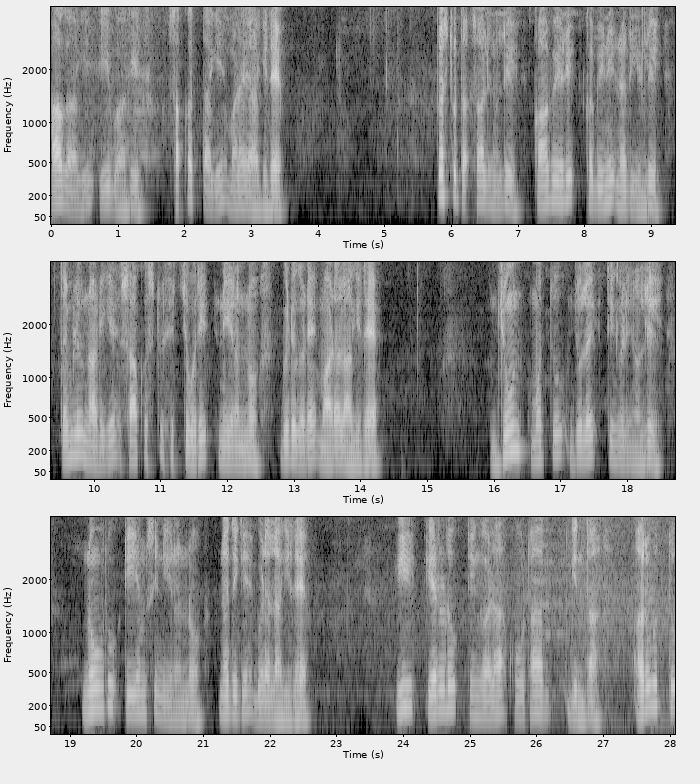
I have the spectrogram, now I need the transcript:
ಹಾಗಾಗಿ ಈ ಬಾರಿ ಸಖತ್ತಾಗಿ ಮಳೆಯಾಗಿದೆ. ಪ್ರಸ್ತುತ ಸಾಲಿನಲ್ಲಿ ಕಾವೇರಿ ಕಬಿನಿ ನದಿಯಲ್ಲಿ ತಮಿಳುನಾಡಿಗೆ ಸಾಕಷ್ಟು ಹೆಚ್ಚುವರಿ ನೀರನ್ನು ಬಿಡುಗಡೆ ಮಾಡಲಾಗಿದೆ. ಜೂನ್ ಮತ್ತು ಜುಲೈ ತಿಂಗಳಿನಲ್ಲಿ ನೂರು ಟಿ ಎಂ ಸಿ ನೀರನ್ನು ನದಿಗೆ ಬಿಡಲಾಗಿದೆ. ಈ ಎರಡು ತಿಂಗಳ ಕೋಟಾಗಿಂತ ಅರವತ್ತು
